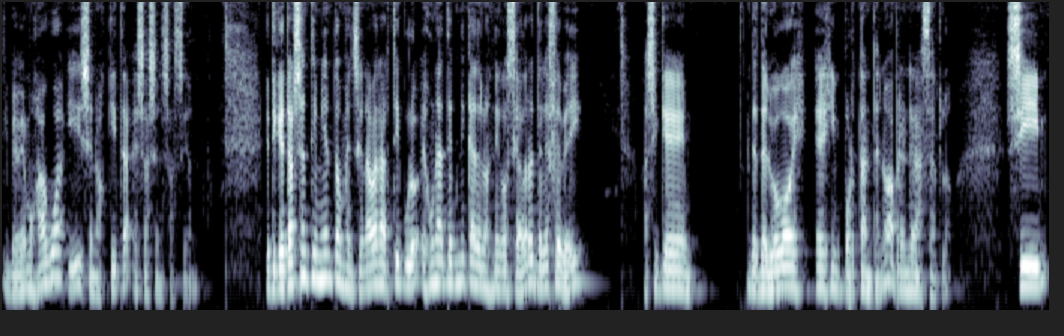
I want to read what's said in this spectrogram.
Y bebemos agua y se nos quita esa sensación. Etiquetar sentimientos, mencionaba el artículo, es una técnica de los negociadores del FBI. Así que, desde luego, es, importante ¿no? aprender a hacerlo. Si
